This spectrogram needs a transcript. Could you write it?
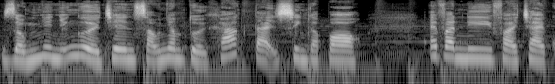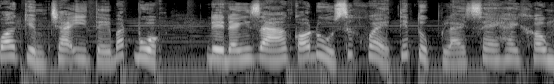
Giống như những người trên 65 tuổi khác tại Singapore, Evani phải trải qua kiểm tra y tế bắt buộc để đánh giá có đủ sức khỏe tiếp tục lái xe hay không.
